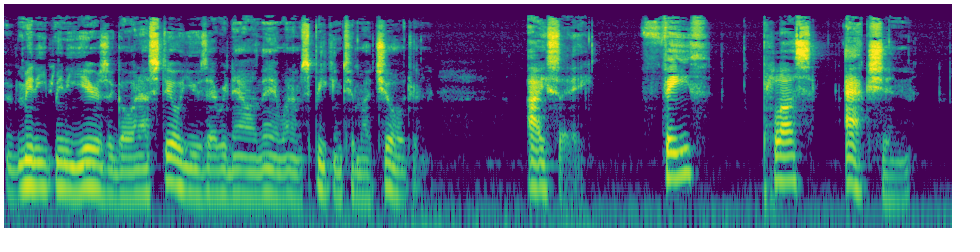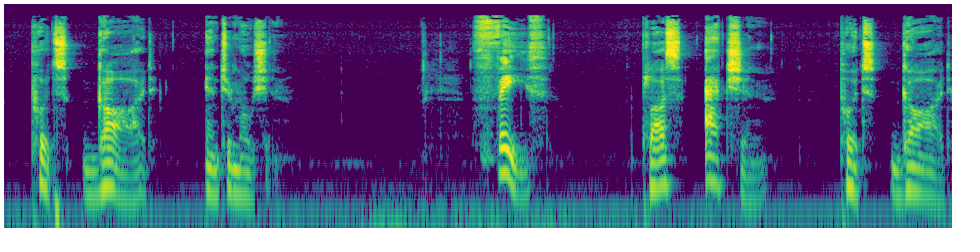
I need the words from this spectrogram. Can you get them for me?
many, many years ago, and I still use every now and then when I'm speaking to my children. I say, faith plus action puts God into motion. Faith plus action puts God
